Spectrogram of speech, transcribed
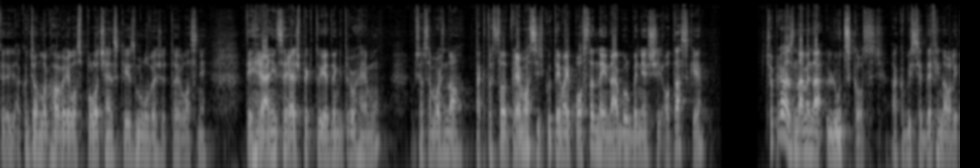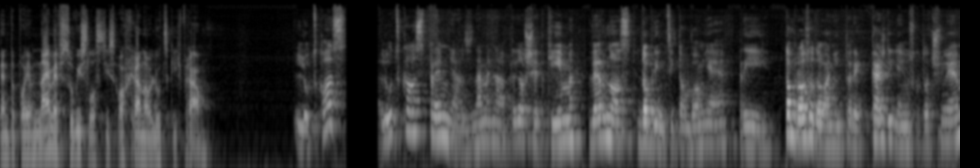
je, ako John Locke hovoril o spoločenskej zmluve, že to je vlastne tie hranice rešpektu jeden k druhému. Aby som sa možno takto chcel premostiť ku tej mojej poslednej najobľúbenejšej otázke. Čo pre vás znamená ľudskosť? Ako by ste definovali tento pojem, najmä v súvislosti s ochranou ľudských práv? Ľudskosť Ľudskosť pre mňa znamená predovšetkým vernosť dobrým citom vo mne pri tom rozhodovaní, ktoré každý deň uskutočňujem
